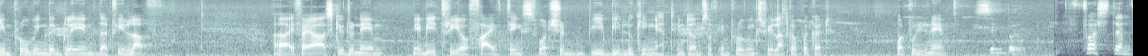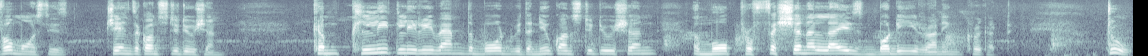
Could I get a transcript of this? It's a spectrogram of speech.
improving the game that we love? Uh, if I ask you to name maybe three or five things, what should we be looking at in terms of improving Sri Lanka cricket? What would you name? Simple. First and foremost is change the constitution. Completely revamp the board with a new constitution, a more professionalized body running cricket. Two,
